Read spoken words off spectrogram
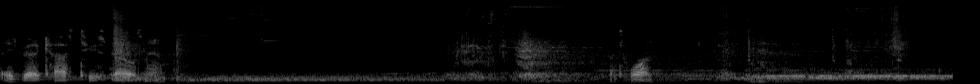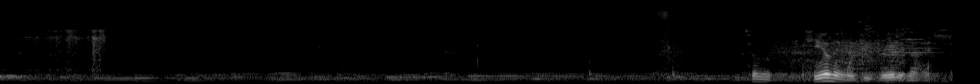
I need to be able to cast two spells now. Would be really nice.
